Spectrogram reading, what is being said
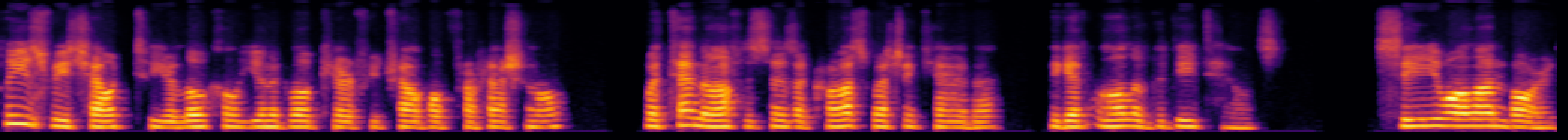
Please reach out to your local Uniglobe Carefree Travel professional with 10 offices across Western Canada to get all of the details. See you all on board.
